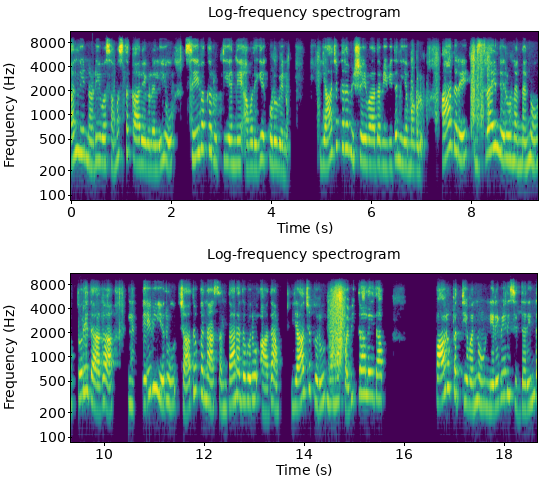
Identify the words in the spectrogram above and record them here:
ಅಲ್ಲಿ ನಡೆಯುವ ಸಮಸ್ತ ಕಾರ್ಯಗಳಲ್ಲಿಯೂ ಸೇವಕ ವೃತ್ತಿಯನ್ನೇ ಅವರಿಗೆ ಕೊಡುವೆನು. ಯಾಜಕರ ವಿಷಯವಾದ ವಿವಿಧ ನಿಯಮಗಳು. ಆದರೆ ಇಸ್ರಾಯೇಲ್ಯರು ನನ್ನನ್ನು ತೊರೆದಾಗ ದೇವಿಯರು ಚಾದುಕನ ಸಂತಾನದವರು ಆದ ಯಾಜಕರು ನನ್ನ ಪವಿತ್ರಾಲಯದ ಪಾರುಪತ್ಯವನ್ನು ನೆರವೇರಿಸಿದ್ದರಿಂದ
